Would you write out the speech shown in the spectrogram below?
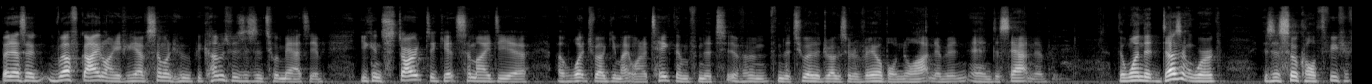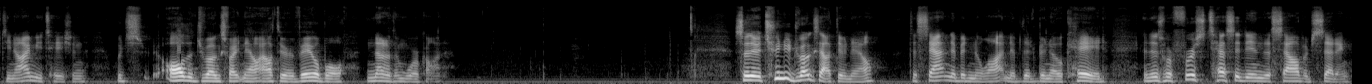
But as a rough guideline, if you have someone who becomes resistant to imatinib, you can start to get some idea of what drug you might want to take them from the, two, from, from the two other drugs that are available, nilotinib and, and dasatinib. The one that doesn't work is a so-called 359 mutation, which all the drugs right now out there available, none of them work on. So there are two new drugs out there now, dasatinib and nilotinib, that have been okayed, and those were first tested in the salvage setting.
